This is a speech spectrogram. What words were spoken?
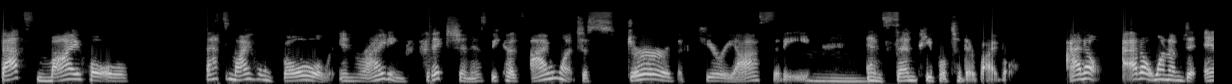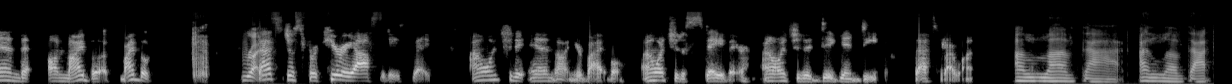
That's my whole that's my whole goal in writing fiction is because I want to stir the curiosity mm. and send people to their Bible. I don't I don't want them to end on my book. My book right. that's just for curiosity's sake. I want you to end on your Bible. I want you to stay there. I want you to dig in deep. That's what I want. I love that. I love that.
